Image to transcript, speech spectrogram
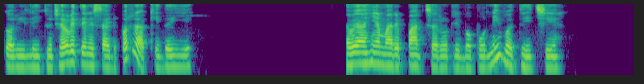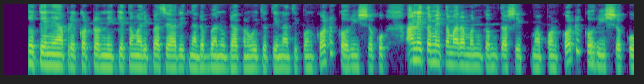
કરી લીધું છે. હવે તેને સાઈડ પર રાખી દઈએ. હવે અહીંયા મારે પાંચ, છ રોટલી બપોરની વધી છે. તો તેને આપણે કટરની કે તમારી પાસે આ રીતના ડબ્બાનું ઢાંકણ હોય તો તેનાથી પણ કટ કરી શકો. આને તમે તમારા મનગમતા શેપમાં પણ કટ કરી શકો.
